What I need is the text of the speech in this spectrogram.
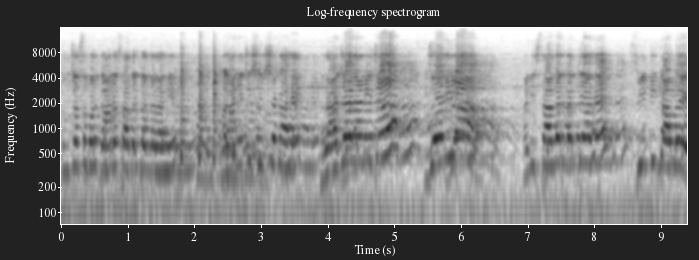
तुमच्यासमोर गाणं सादर करणार आहे. गाण्याचे शीर्षक आहे राजा राणीच्या जोडीला. आणि सादर करते आहे स्वीटी कांबळे.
